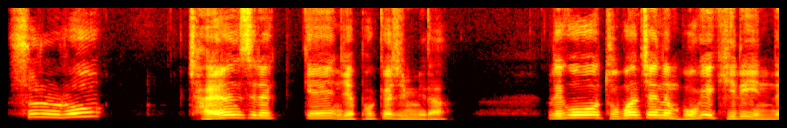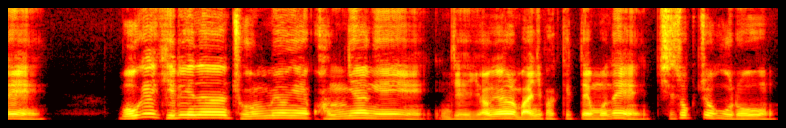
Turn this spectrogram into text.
수르로 자연스럽게 이제 벗겨집니다. 그리고 두 번째는 목의 길이인데 목의 길이는 조명의 광량에 이제 영향을 많이 받기 때문에 지속적으로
